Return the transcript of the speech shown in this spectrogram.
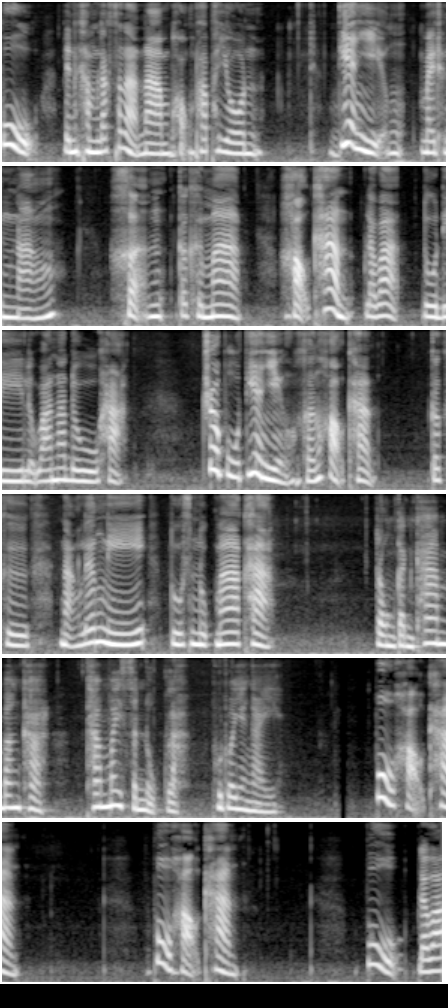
ปู้เป็นคำลักษณะนามของภาพยนตร์เตี้ยนหญิงหมายถึงหนังเขินก็คือมากเขาขั้นแปลว่า ดูดีหรือว่าน่าดูค่ะ这部电影很好看ก็คือ หนังเรื่องนี้ดูสนุกมากค่ะ ตรงกันข้ามบ้างค่ะ ถ้าไม่สนุกล่ะ พูดว่ายังไง 不好看不好看不แปลว่า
